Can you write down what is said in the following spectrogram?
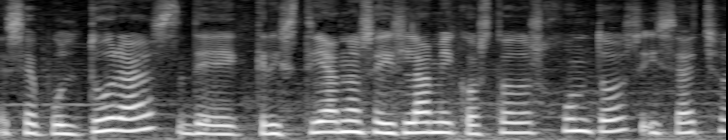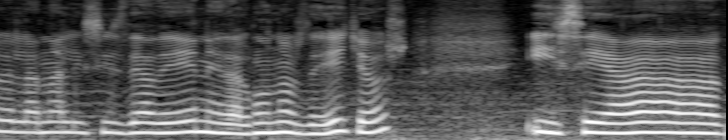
sepulturas de cristianos e islámicos todos juntos y se ha hecho el análisis de ADN de algunos de ellos y se ha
